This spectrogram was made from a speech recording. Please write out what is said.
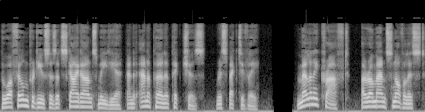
who are film producers at Skydance Media and Annapurna Pictures, respectively. Melanie Kraft, a romance novelist,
